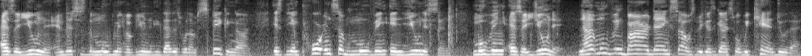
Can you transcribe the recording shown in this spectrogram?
as a unit. And this is the movement of unity. That is what I'm speaking on. Is the importance of moving in unison, moving as a unit, not moving by our dang selves. Because guess what? We can't do that.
